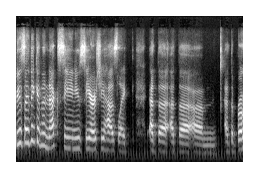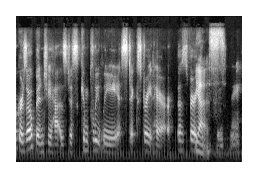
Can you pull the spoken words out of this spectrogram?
Because I think in the next scene you see her, she has like at the at the um, at the Brokers Open, she has just completely stick straight hair. That's very Yes. to me.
